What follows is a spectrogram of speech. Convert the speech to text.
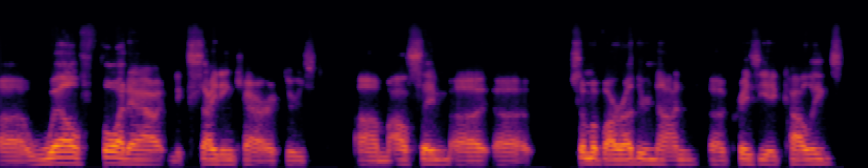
uh, well thought out and exciting characters. Um, I'll say uh, uh, some of our other non uh, Crazy Eight colleagues,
